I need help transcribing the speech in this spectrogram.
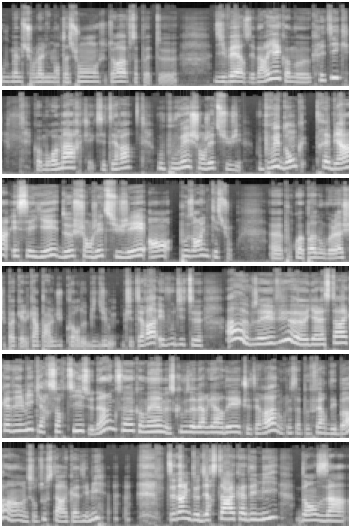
ou même sur l'alimentation, etc., ça peut être euh, divers et varié comme euh, critique, comme remarque, etc., vous pouvez changer de sujet. Vous pouvez donc très bien essayer de changer de sujet en posant une question. Euh, pourquoi pas, donc voilà, je sais pas, quelqu'un parle du corps de bidule, etc. Et vous dites euh, Ah, vous avez vu, il y a la Star Academy qui est ressortie, c'est dingue ça quand même, est-ce que vous avez regardé, etc. Donc là, ça peut faire débat, hein, surtout Star Academy. c'est dingue de dire Star Academy dans un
